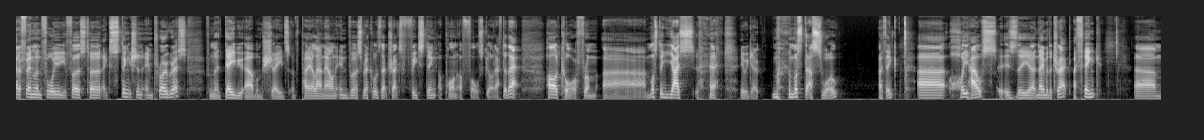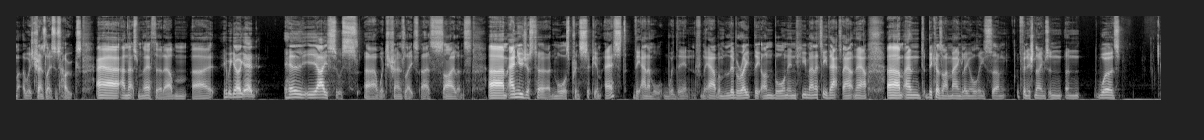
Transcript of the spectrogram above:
Out of Finland for you. You first heard Extinction in Progress from their debut album Shades of Pale, out now on Inverse Records. That track's Feasting Upon a False God. After that, Hardcore from uh, Mustajas. Here we go. Mustaswo, I think. Uh, Hoy House is the uh, name of the track, I think. Um, which translates as hoax, uh, and that's from their third album. Uh, here we go again. Heliaisus, uh, which translates as silence. Um, and you just heard Mors Principium Est, The Animal Within, from the album Liberate the Unborn Inhumanity. That's out now. Um, and because I'm mangling all these um, Finnish names and, and words,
